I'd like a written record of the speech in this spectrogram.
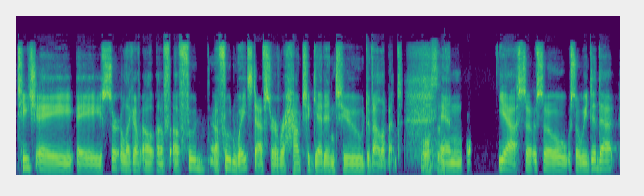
teach a a certain like a, a, a food a food wait staff server how to get into development. Awesome. And yeah so so so we did that.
